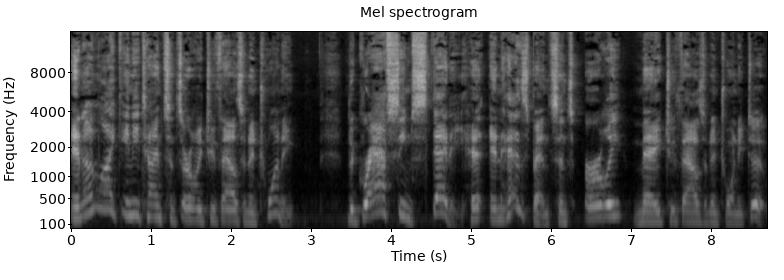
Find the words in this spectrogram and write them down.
And unlike any time since early 2020, the graph seems steady and has been since early May 2022.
